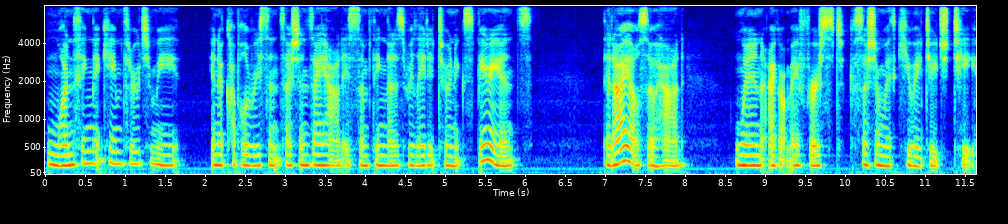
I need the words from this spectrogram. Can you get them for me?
One thing that came through to me in a couple of recent sessions I had is something that is related to an experience that I also had when I got my first session with QHHT,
